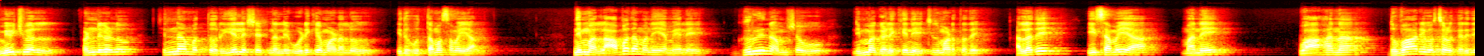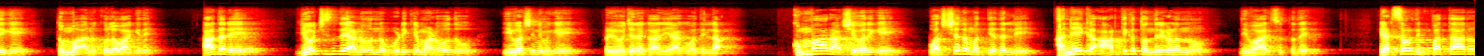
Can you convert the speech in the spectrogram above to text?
ಮ್ಯೂಚುವಲ್ ಫಂಡ್ಗಳು, ಚಿನ್ನ ಮತ್ತು ರಿಯಲ್ ಎಸ್ಟೇಟ್ನಲ್ಲಿ ಹೂಡಿಕೆ ಮಾಡಲು ಇದು ಉತ್ತಮ ಸಮಯ. ನಿಮ್ಮ ಲಾಭದ ಮನೆಯ ಮೇಲೆ ಗುರುವಿನ ಅಂಶವು ನಿಮ್ಮ ಗಳಿಕೆಯನ್ನು ಹೆಚ್ಚು ಮಾಡುತ್ತದೆ. ಅಲ್ಲದೆ ಈ ಸಮಯ ಮನೆ, ವಾಹನ, ದುಬಾರಿ ವಸ್ತುಗಳ ಖರೀದಿಗೆ ತುಂಬ ಅನುಕೂಲವಾಗಿದೆ. ಆದರೆ ಯೋಚಿಸದೆ ಹಣವನ್ನು ಹೂಡಿಕೆ ಮಾಡುವುದು ಈ ವರ್ಷ ನಿಮಗೆ ಪ್ರಯೋಜನಕಾರಿಯಾಗುವುದಿಲ್ಲ. ಕುಂಭ ರಾಶಿಯವರಿಗೆ ವರ್ಷದ ಮಧ್ಯದಲ್ಲಿ ಅನೇಕ ಆರ್ಥಿಕ ತೊಂದರೆಗಳನ್ನು ನಿವಾರಿಸುತ್ತದೆ. ಎರಡ್ ಸಾವಿರದ ಇಪ್ಪತ್ತಾರು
